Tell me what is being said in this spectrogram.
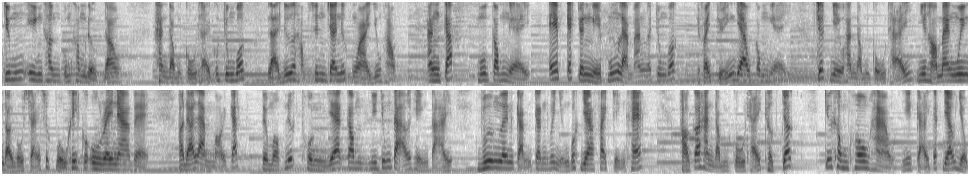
chứ muốn yên thân cũng không được đâu. Hành động cụ thể của Trung Quốc là đưa học sinh ra nước ngoài du học, ăn cắp, mua công nghệ, ép các doanh nghiệp muốn làm ăn ở Trung Quốc thì phải chuyển giao công nghệ. Rất nhiều hành động cụ thể như họ mang nguyên đội ngũ sản xuất vũ khí của Ukraine về. Họ đã làm mọi cách từ một nước thuần gia công như chúng ta ở hiện tại vươn lên cạnh tranh với những quốc gia phát triển khác. Họ có hành động cụ thể thực chất chứ không khô hào như cải cách giáo dục.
